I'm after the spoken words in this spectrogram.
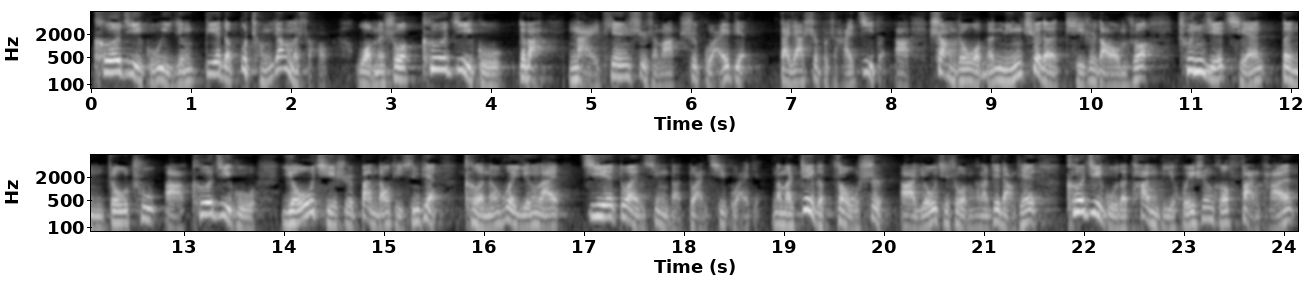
科技股已经跌的不成样的时候，我们说科技股对吧？哪天是什么是拐点？大家是不是还记得啊？上周我们明确的提示到，我们说春节前本周初啊，科技股尤其是半导体芯片可能会迎来阶段性的短期拐点。那么这个走势啊，尤其是我们看到这两天科技股的探底回升和反弹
